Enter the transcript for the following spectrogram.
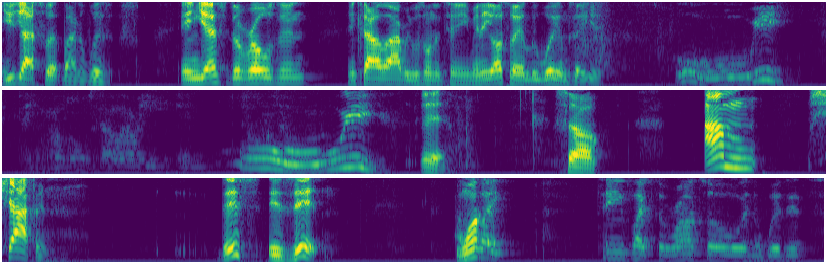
You got swept by the Wizards. And yes, DeRozan and Kyle Lowry was on the team, and they also had Lou Williams that year. Ooh wee. Damn, how long was Kyle Lowry in? Ooh wee. Yeah. So I'm shopping. This is it. I One- feel like teams like Toronto and the Wizards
